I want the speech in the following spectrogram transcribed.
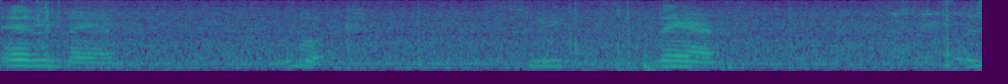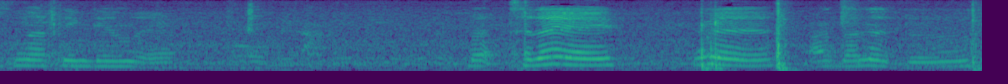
in there. Look. See? There. There's nothing in there. But today, are gonna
